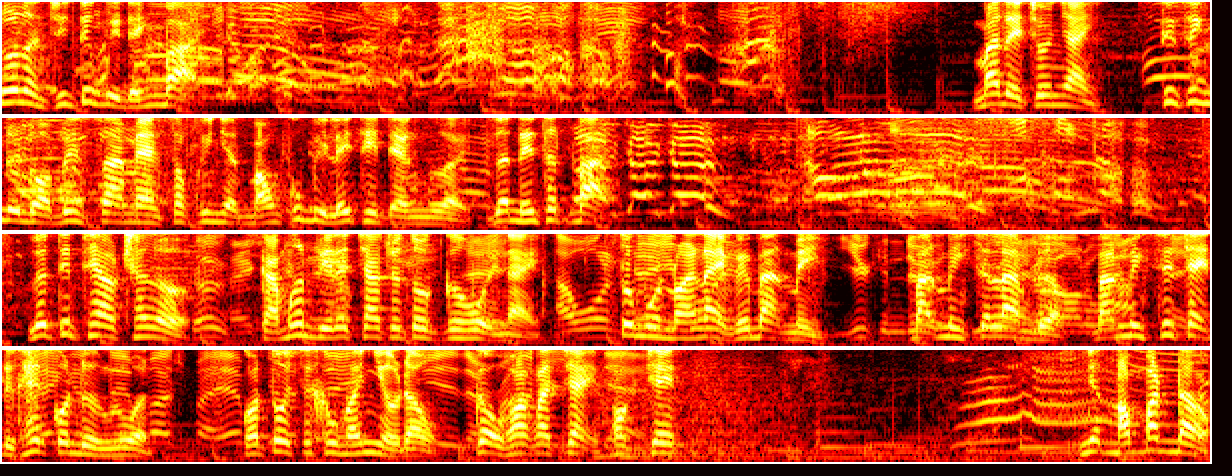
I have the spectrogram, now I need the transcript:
Nolan chính thức bị đánh bại Mà để cho nhanh, thí sinh đội đỏ bên Simon sau khi nhận bóng cũng bị lấy thịt đè người, dẫn đến thất bại. Lượt tiếp theo Chandler, cảm ơn vì đã trao cho tôi cơ hội này. Tôi muốn nói này với bạn mình. Bạn mình sẽ làm được, bạn mình sẽ chạy được hết con đường luôn. Còn tôi sẽ không nói nhiều đâu. Cậu hoặc là chạy hoặc chết. Nhận bóng bắt đầu.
